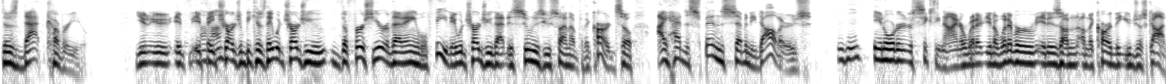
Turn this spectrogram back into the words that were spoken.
Does that cover you? You, you if if they Uh-huh. charge you because they would charge you the first year of that annual fee, they would charge you that as soon as you sign up for the card. So I had to spend seventy dollars Mm-hmm. in order to 69 or whatever you know whatever it is on on the card that you just got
